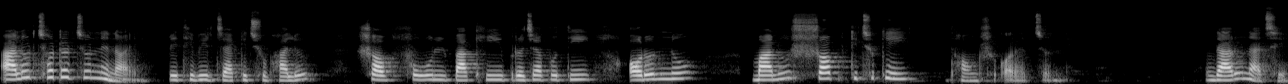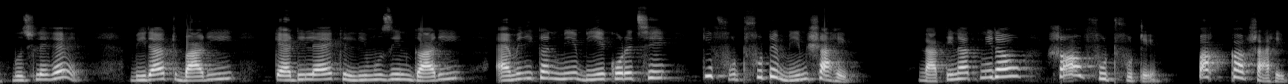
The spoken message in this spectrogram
আলুর ছটার জন্যে নয়, পৃথিবীর যা কিছু ভালো সব ফুল, পাখি, প্রজাপতি, অরণ্য, মানুষ সব কিছুকেই ধ্বংস করার জন্যে। দারুণ আছে, বুঝলে হে? বিরাট বাড়ি ক্যাডিল্যাক লিমুজিন গাড়ি, আমেরিকান মেয়ে বিয়ে করেছে কি ফুটফুটে মেম সাহেব? নাতি নাতনিরাও সব ফুটফুটে, পাক্কা সাহেব।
